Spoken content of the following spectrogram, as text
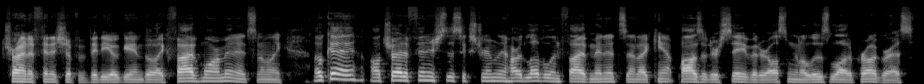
trying to finish up a video game, they're like five more minutes, and I'm like, okay, I'll try to finish this extremely hard level in five minutes, and I can't pause it or save it, or else I'm going to lose a lot of progress.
